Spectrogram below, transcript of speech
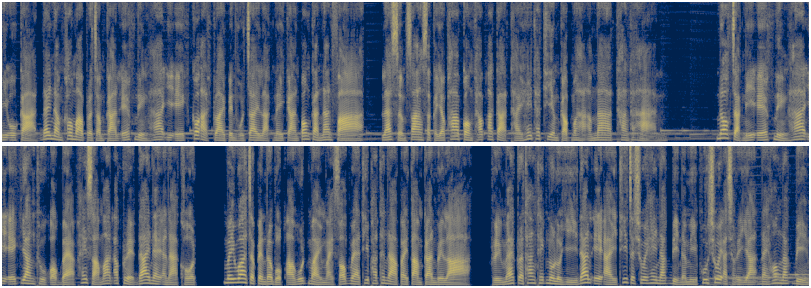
มีโอกาสได้นำเข้ามาประจำการ F-15EX ก็อาจกลายเป็นหัวใจหลักในการป้องกันน่านฟ้า และเสริมสร้างศักยภาพกองทัพอากาศไทยให้ทัดเทียมกับมหาอำนาจทางทหาร นอกจากนี้ F-15EX ยังถูกออกแบบให้สามารถอัปเกรดได้ในอนาคต ไม่ว่าจะเป็นระบบอาวุธใหม่ๆซอฟต์แวร์ที่พัฒนาไปตามกาลเวลาหรือแม้กระทั่งเทคโนโลยีด้าน AI ที่จะช่วยให้นักบินมีผู้ช่วยอัจฉริยะในห้องนักบิน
